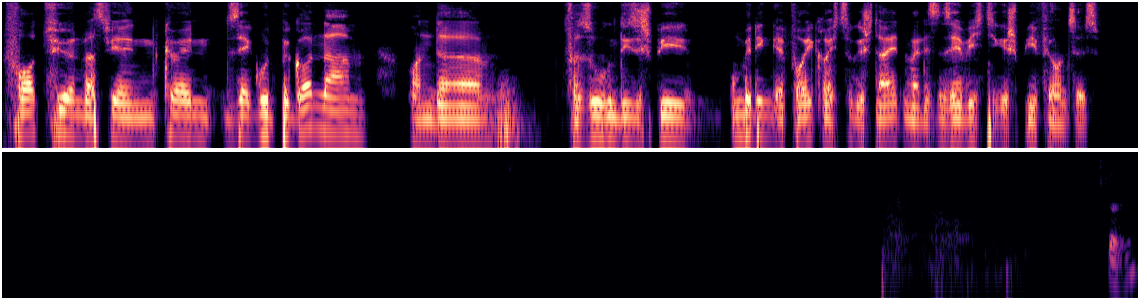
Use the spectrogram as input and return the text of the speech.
fortführen, was wir in Köln sehr gut begonnen haben und äh, versuchen dieses Spiel unbedingt erfolgreich zu gestalten, weil es ein sehr wichtiges Spiel für uns ist. Steffen?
